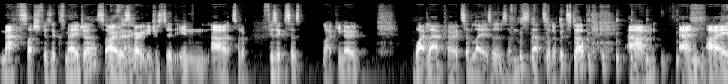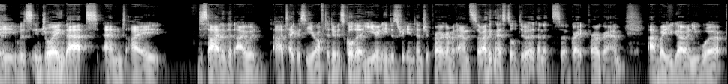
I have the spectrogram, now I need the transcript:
math slash physics major. So okay. I was very interested in uh, sort of physics as like you know white lab coats and lasers and that sort of good stuff. Um, and I was enjoying that, and I decided that I would uh, take this year off to do it. It's called a year in industry internship program at ANSTO. I think they still do it, and it's a great program um, where you go and you work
